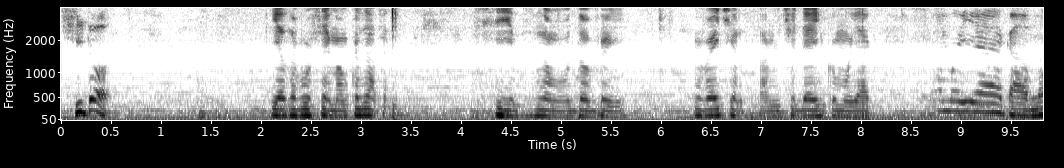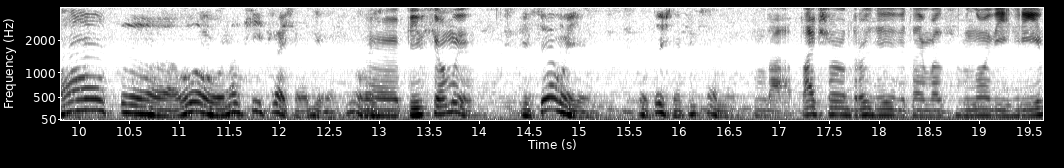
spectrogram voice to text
Хіто. Я забув, що я мав казати. Всім знову добрий вечір, там чи день кому як. Ну як, а в нас... е, О, у нас 6 вечора, Діма. Ну, Е, пів сьомої. пів сьомої. Ну, точно, пів сьомої. Да. Так що, друзі, вітаємо вас в новій грі.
